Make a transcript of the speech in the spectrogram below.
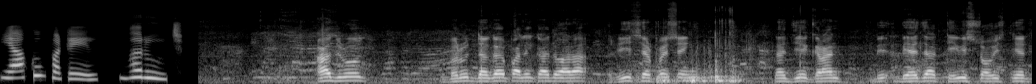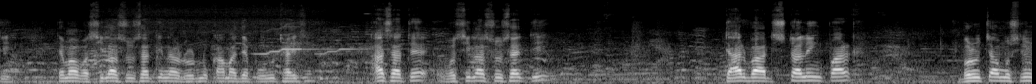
યાકુબ પટેલ, ભરૂચ. આજ રોજ ભરૂચ નગરપાલિકા દ્વારા રીસર્ફેસિંગના જે ગ્રાન્ટ બે હજાર ત્રેવીસ, ચોવીસની હતી, તેમાં વસીલા સોસાયટીના રોડનું કામ આજે પૂરું થાય છે. આ સાથે વસીલા સોસાયટી, ત્યારબાદ સ્ટર્લિંગ પાર્ક, ભરૂચા મુસ્લિમ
